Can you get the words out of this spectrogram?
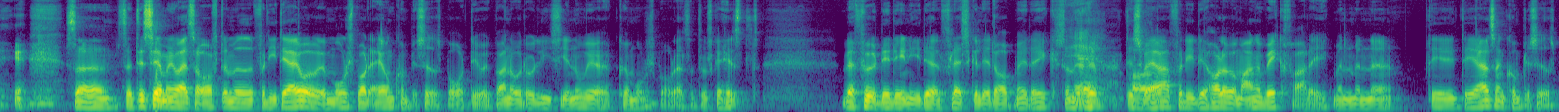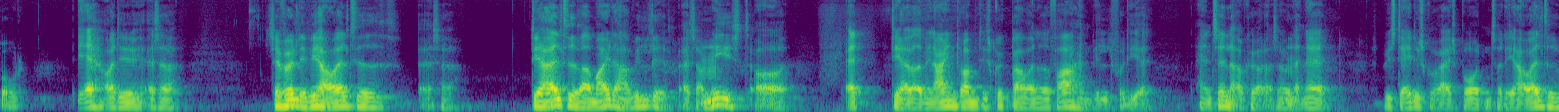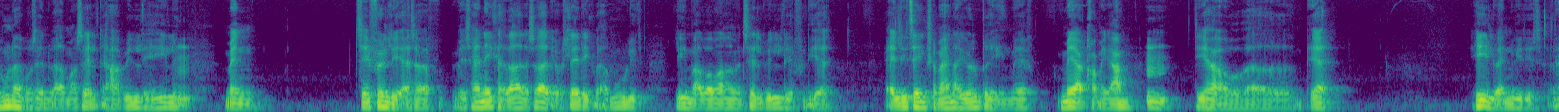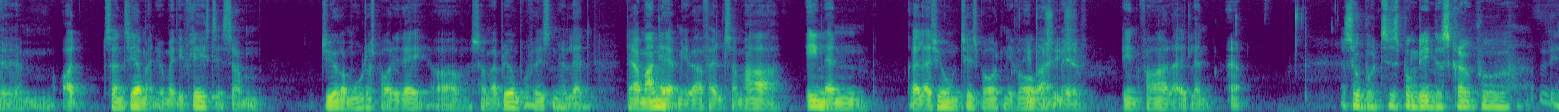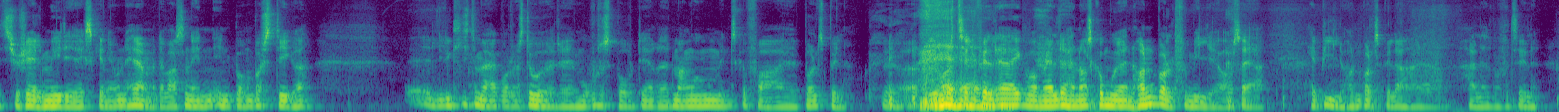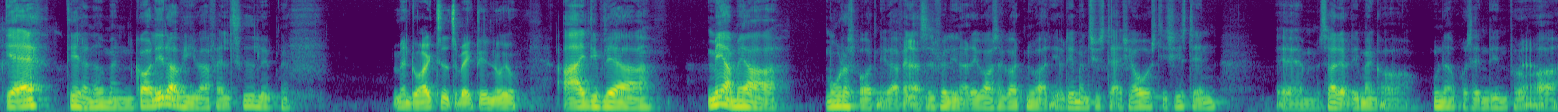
så, så det ser man jo altså ofte med, fordi det er jo, motorsport er jo en kompliceret sport. Det er jo ikke bare noget, du lige siger, nu vil jeg køre motorsport. Altså, du skal helst være født lidt ind i det, og flaske lidt op med det, ikke? Sådan Ja, er det desværre, fordi det holder jo mange væk fra det, ikke? Men, men øh, det, det er altså en kompliceret sport. Ja, og det, altså, selvfølgelig, vi har jo altid, altså, det har altid været mig, der har ville det, altså mm. mest, og at det har været min egen drøm, det skulle ikke bare være noget far, han ville, fordi at han selv har kørt, og så ville han have, at vi stadig skulle være i sporten, så det har jo altid 100% været mig selv, der har ville det hele, mm. men selvfølgelig, altså, hvis han ikke havde været der, så havde det jo slet ikke været muligt, lige meget hvor meget man selv ville det, fordi at alle de ting, som han har hjulpet en med, med at komme i gang, mm. de har jo været, ja, helt vanvittigt. Øhm, og sådan ser man jo med de fleste, som dyrker motorsport i dag, og som er blevet professionelle, at der er mange af dem i hvert fald, som har en eller anden relation til sporten i forvejen med en far eller et eller andet. Ja. Jeg så på et tidspunkt en, der skrev på et socialt medie, jeg ikke skal nævne her, men der var sådan en, en bomberstikker, et lille klistermærke, hvor der stod, at uh, motorsport det har reddet mange unge mennesker fra uh, boldspil. Uh, og det er også tilfældet her, ikke, hvor Malte han også kom ud af en håndboldfamilie, og også er habil håndboldspiller, har har jeg lavet mig fortælle. Ja, det er da noget, man går lidt op i i hvert fald sideløbende. Men du har ikke tid til begge dele nu jo. Ej, de bliver mere og mere motorsporten i hvert fald. Ja. Altså selvfølgelig, når det går så godt nu, er det jo det, man synes, der er sjovest i sidste ende. Øhm, så er det jo det, man går 100% ind på. Ja. Og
